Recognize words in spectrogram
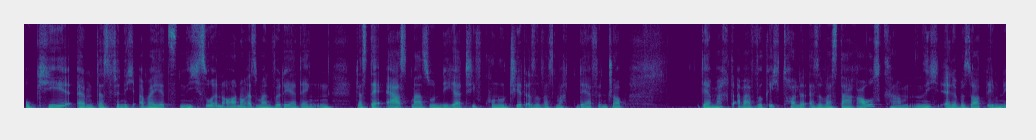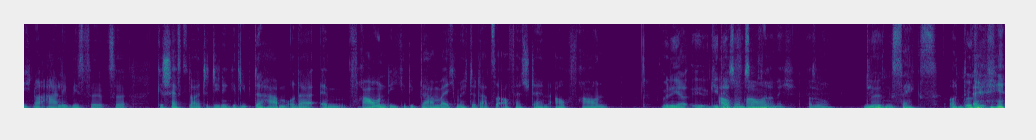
okay, ähm, das finde ich aber jetzt nicht so in Ordnung. Also man würde ja denken, dass der erstmal so negativ konnotiert, also was macht denn der für einen Job? der macht aber wirklich tolle, also was da rauskam, nicht, äh, der besorgt eben nicht nur Alibis für, für Geschäftsleute, die eine Geliebte haben oder ähm, Frauen, die Geliebte haben, weil ich möchte dazu auch feststellen, auch Frauen Würde ja, geht ja Auch sonst auch Frauen. gar nicht. Also, mögen Sex. Und, Wirklich?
